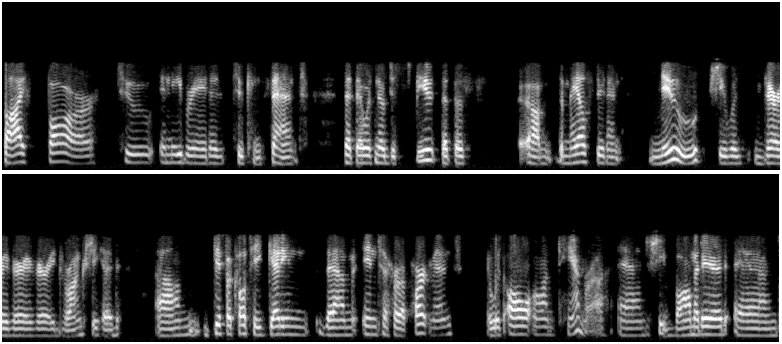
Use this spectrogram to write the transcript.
by far too inebriated to consent. That there was no dispute that this um, the male student knew she was very very very drunk. She had um, difficulty getting them into her apartment. It was all on camera, and she vomited and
